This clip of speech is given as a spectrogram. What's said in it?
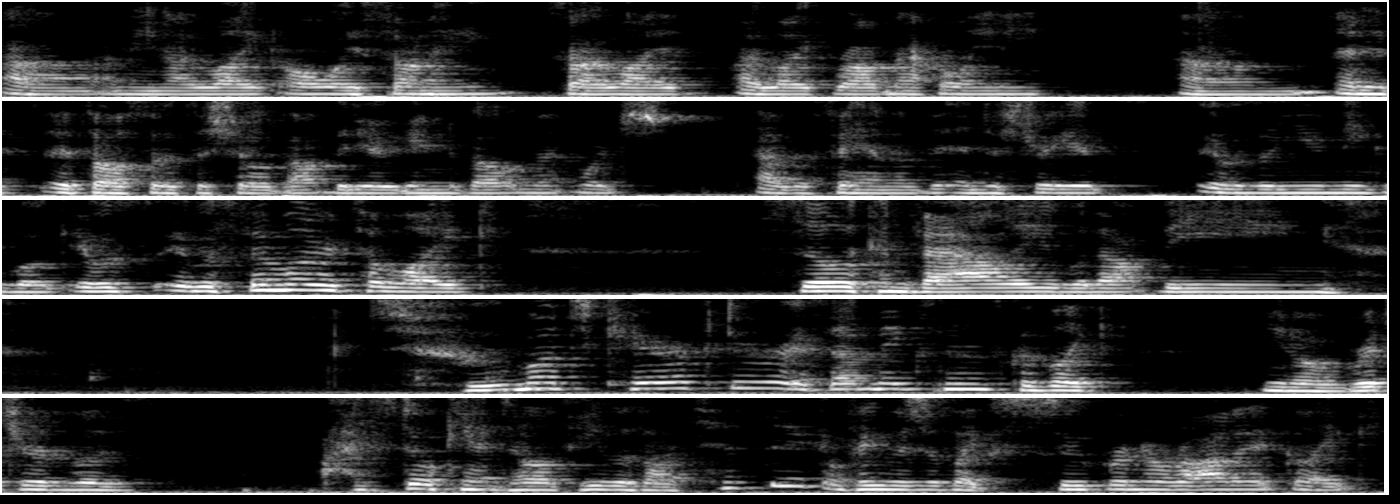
uh, I mean, I like Always Sunny, so I like I like Rob McElhenney, um, and it's it's also it's a show about video game development, which, as a fan of the industry, it's it was a unique look. It was it was similar to like Silicon Valley without being too much character, if that makes sense, because like you know, Richard was. I still can't tell if he was autistic or if he was just like super neurotic. Like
